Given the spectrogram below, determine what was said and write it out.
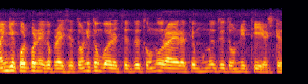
வங்கி கோட் ப்ரைஸ் தொண்ணூத்தொம்பது லட்சத்து தொண்ணூறாயிரத்தி முந்நூற்றி தொண்ணூற்றி எட்டு.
